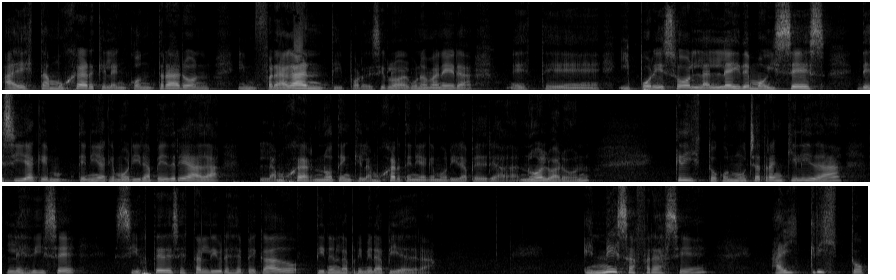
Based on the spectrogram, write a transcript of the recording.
a esta mujer que la encontraron infraganti, por decirlo de alguna manera, este, y por eso la ley de Moisés decía que tenía que morir apedreada, la mujer, noten que la mujer tenía que morir apedreada, no el varón, Cristo con mucha tranquilidad les dice, si ustedes están libres de pecado, tienen la primera piedra. En esa frase, ahí Cristo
